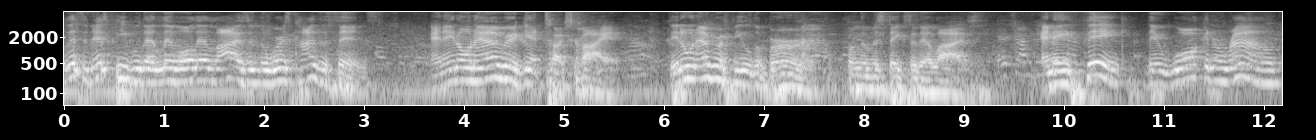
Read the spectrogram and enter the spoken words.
listen, there's people that live all their lives in the worst kinds of sins, and they don't ever get touched by it. They don't ever feel the burn from the mistakes of their lives. And they think they're walking around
